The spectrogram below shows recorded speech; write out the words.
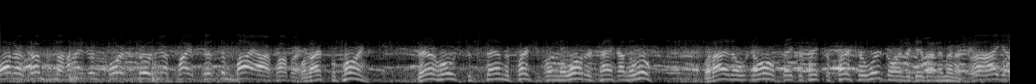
Water comes from the hydrant, forced through their pipe system by our pumper. Well, that's the point. Their hose could stand the pressure from the water tank on the roof. But I don't know if they could take the pressure we're going to give any minute. Oh, I get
